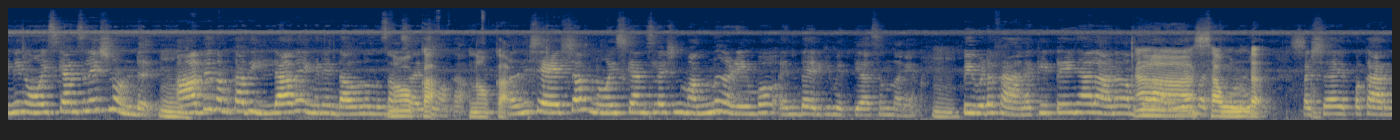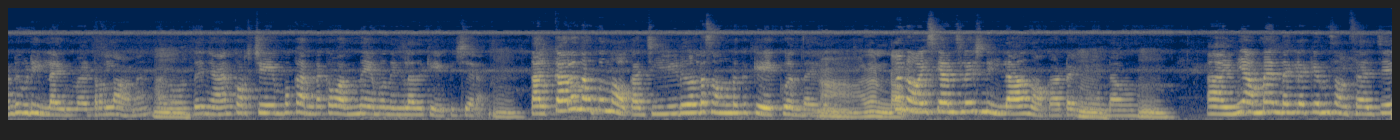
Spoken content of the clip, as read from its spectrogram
ഇനി നോയിസ് ക്യാൻസലേഷൻ ഉണ്ട്. ആദ്യം നമുക്ക് അത് ഇല്ലാതെ എങ്ങനെ ഉണ്ടാവും എന്നൊന്ന് സംസാരിച്ച് നോക്കാം. അതിനുശേഷം നോയിസ് ക്യാൻസലേഷൻ വന്നു കഴിയുമ്പോൾ എന്തായിരിക്കും വ്യത്യാസം എന്നറിയാം. ഇപ്പൊ ഇവിടെ ഫാനൊക്കെ ഇട്ട് കഴിഞ്ഞാലാണ് നമുക്ക് പറ്റുള്ളൂ. പക്ഷെ ഇപ്പൊ കറണ്ട് ഇവിടെ ഇല്ല ഇൻവെർട്ടറിലാണ് അതുകൊണ്ട് ഞാൻ കുറച്ച് കഴിയുമ്പോൾ കറണ്ട് ഒക്കെ വന്നു കഴിയുമ്പോൾ നിങ്ങൾ അത് കേൾപ്പിച്ചു തരാം. തൽക്കാലം നമുക്ക് നോക്കാം. ചീടുകളുടെ സൗണ്ട് ഒക്കെ കേൾക്കും എന്തായാലും. ഇപ്പൊ നോയിസ് ക്യാൻസലേഷൻ ഇല്ലാതെ നോക്കാം കേട്ടോ എങ്ങനെ ഉണ്ടാവും ആ ഇനി അമ്മ എന്തെങ്കിലുമൊക്കെ ഒന്ന് സംസാരിച്ച്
